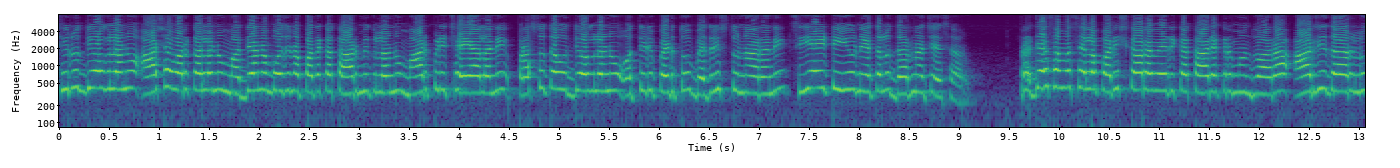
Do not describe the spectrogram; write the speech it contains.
చిరుద్యోగులను ఆశా వర్కర్లను మధ్యాహ్న భోజన పథక కార్మికులను మార్పిడి చేయాలని ప్రస్తుత ఉద్యోగులను ఒత్తిడి పెడుతూ బెదిరిస్తున్నారని సిఐటియు నేతలు ధర్నా చేశారు. ప్రజా సమస్యల పరిష్కార వేదిక కార్యక్రమం ద్వారా ఆర్జీదారులు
